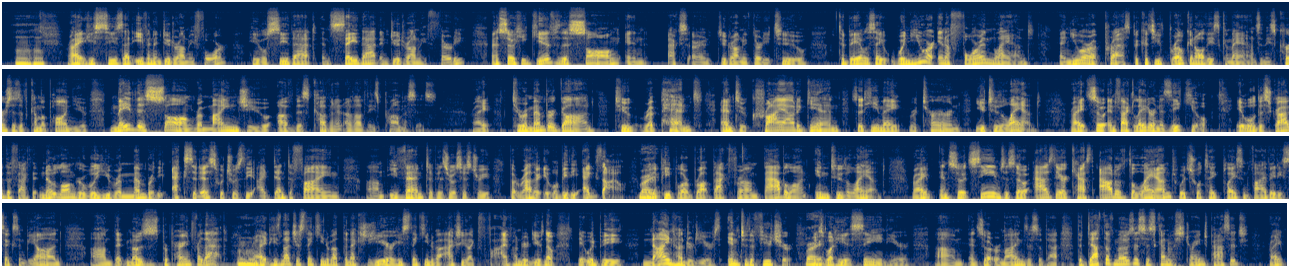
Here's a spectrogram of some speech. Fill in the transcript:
Right? He sees that even in Deuteronomy 4. He will see that and say that in Deuteronomy 30. And so he gives this song in, Ex- or in Deuteronomy 32 to be able to say, when you are in a foreign land and you are oppressed because you've broken all these commands and these curses have come upon you, may this song remind you of this covenant, of, of these promises right? To remember God, to repent, and to cry out again so that he may return you to the land, right? So, in fact, later in Ezekiel, it will describe the fact that no longer will you remember the Exodus, which was the identifying um, event of Israel's history, but rather it will be the exile, where the people are brought back from Babylon into the land, right? And so it seems as though as they are cast out of the land, which will take place in 586 and beyond, um, that Moses is preparing for that, right? He's not just thinking about the next year, he's thinking about actually like 500 years. No, it would be 900 years into the future, Right. is what he is seeing here. Um, and so it reminds us of that. The death of Moses is kind of a strange passage, right?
